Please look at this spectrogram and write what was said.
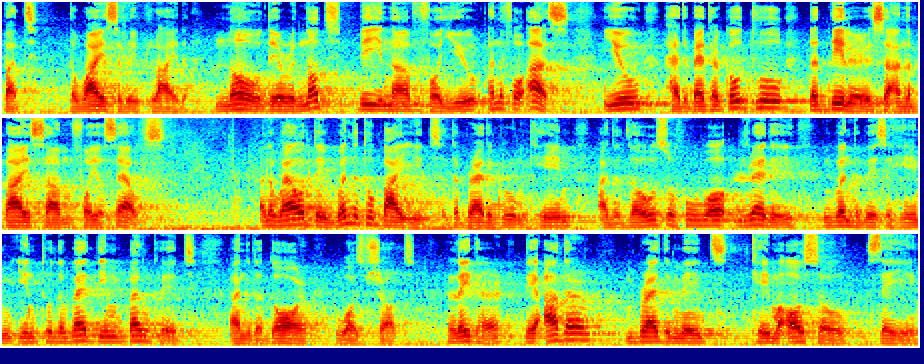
But the wise replied, No, there will not be enough for you and for us. You had better go to the dealers and buy some for yourselves. And while they went to buy it, the bridegroom came, and those who were ready went with him into the wedding banquet, and the door was shut. Later, the other bridesmaids came also, saying,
